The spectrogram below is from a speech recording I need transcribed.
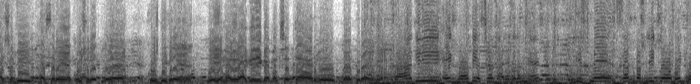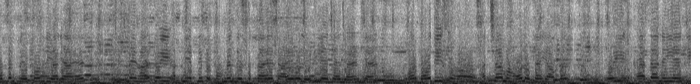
और सभी हंस रहे हैं, खुश रह- खुश दिख रहे हैं। यही हमारी राहगिरी का मकसद था और वो पूरा हो गया। राहगिरी एक बहुत ही अच्छा कार्यक्रम है, जिसमें सब पब्लिक को एक ओपन प्लेटफॉर्म दिया गया है, जिसमें हर कोई अपनी अपनी परफॉर्मेंस दे सकता है, चाहे वो लेडी है, चाहे जेंट्स हैं, और बहुत ही अच्छा माहौल होता है यहाँ पर। कोई ऐसा नहीं है कि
